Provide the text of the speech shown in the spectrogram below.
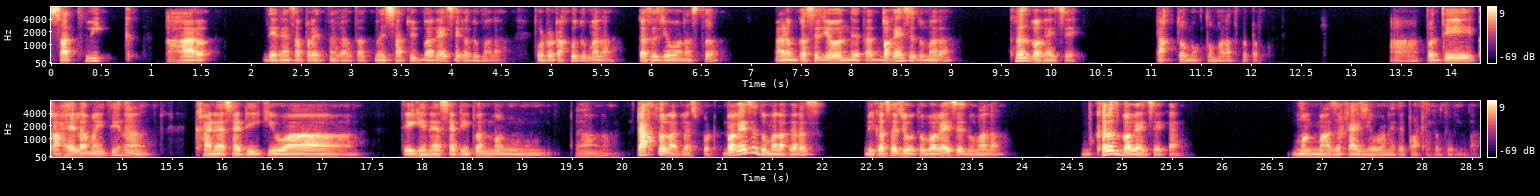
सात्विक आहार देण्याचा प्रयत्न करतात. म्हणजे सात्विक बघायचंय का तुम्हाला? फोटो टाकू तुम्हाला? कसं जेवण असतं? मॅडम कसं जेवण देतात बघायचंय तुम्हाला? खरंच बघायचंय. टाकतो मग तुम्हाला फोटो. हा पण ते खायला माहिती ना खाण्यासाठी किंवा ते घेण्यासाठी पण मग हा टाकतो लागलास फोटो बघायचं तुम्हाला खरंच. मी कसं जेवतो बघायचंय तुम्हाला. खरंच बघायचंय का? मग माझं काय जेवण आहे ते पाठवतो तुम्हाला.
